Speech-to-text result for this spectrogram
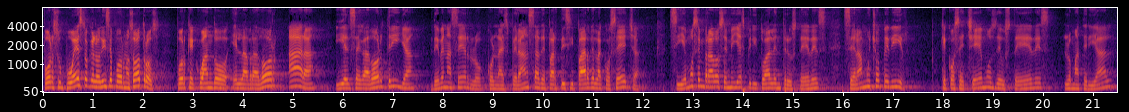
Por supuesto que lo dice por nosotros porque cuando el labrador ara y el segador trilla, deben hacerlo con la esperanza de participar de la cosecha. Si hemos sembrado semilla espiritual entre ustedes, será mucho pedir que cosechemos de ustedes lo material.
